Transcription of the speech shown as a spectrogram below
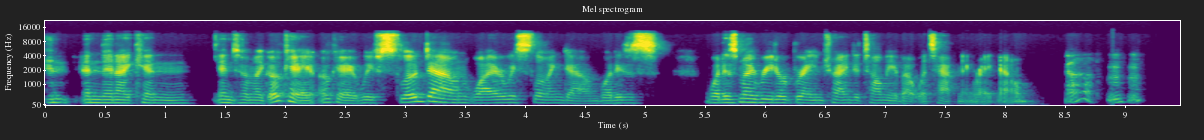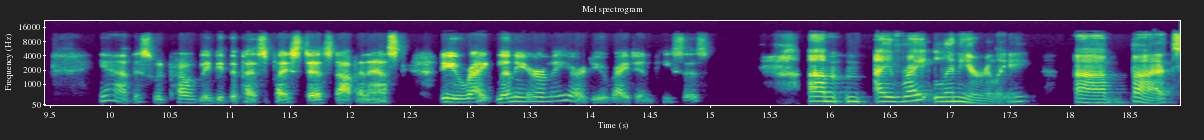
Then, and then i can and so i'm like okay okay we've slowed down why are we slowing down what is what is my reader brain trying to tell me about what's happening right now ah, mm-hmm. Yeah this would probably be the best place to stop and ask do you write linearly or do you write in pieces um, i write linearly uh, but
